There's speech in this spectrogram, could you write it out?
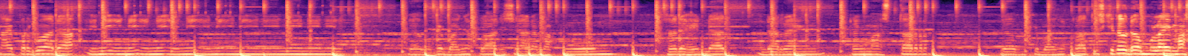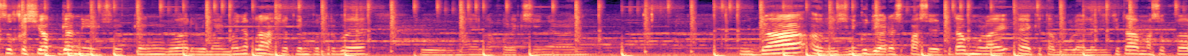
Sniper gue ada ini ini ini ini ini ini ini ini ini ini. Ya pokoknya banyak lah. Di sini ada Magnum terus ada Hendat ada rank rank master ya oke banyak lah. Terus kita udah mulai masuk ke shotgun nih. Shotgun gua udah lumayan banyak lah. Shotgun puter gue ya. Tuh lumayan lah koleksinya kan. Udah oh, di sini gue juga ada spas ya. Kita mulai eh kita mulai lagi. Kita masuk ke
